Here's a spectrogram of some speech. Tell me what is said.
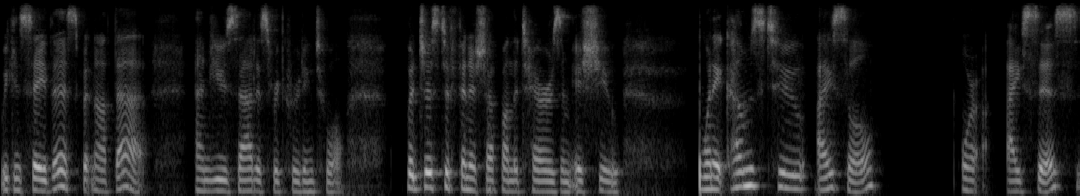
We can say this, but not that and use that as recruiting tool. But just to finish up on the terrorism issue, when it comes to ISIL or ISIS,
